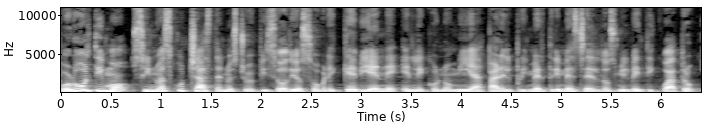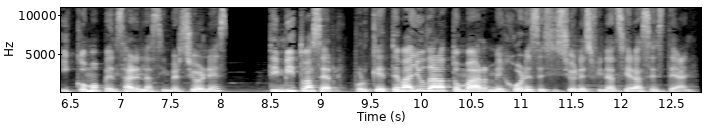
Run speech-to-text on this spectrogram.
Por último, si no escuchaste nuestro episodio sobre qué viene en la economía para el primer trimestre del 2024 y cómo pensar en las inversiones, te invito a hacerlo, porque te va a ayudar a tomar mejores decisiones financieras este año.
